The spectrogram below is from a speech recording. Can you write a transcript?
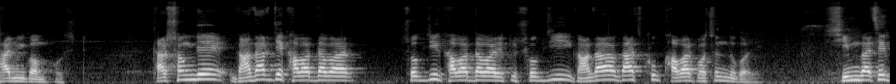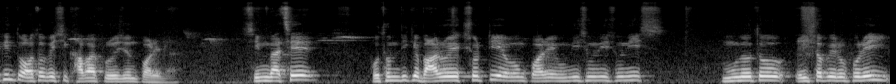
ভার্মি কম্পোস্ট। তার সঙ্গে গাঁদার যে খাবার দাবার সবজির খাবার দাবার একটু সবজি গাঁদা গাছ খুব খাবার পছন্দ করে। শিম গাছের কিন্তু অত বেশি খাবার প্রয়োজন পড়ে না। শিম গাছে প্রথম দিকে বারো একষট্টি এবং পরে উনিশ উনিশ উনিশ মূলত এইসবের উপরেই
